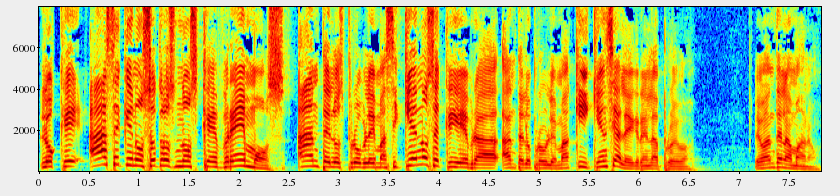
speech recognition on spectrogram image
lo que hace que nosotros nos quebremos ante los problemas. ¿Y quién no se quiebra ante los problemas? Aquí, ¿quién se alegra en la prueba? Levanten la mano.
